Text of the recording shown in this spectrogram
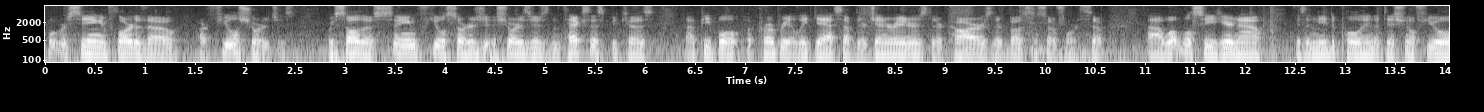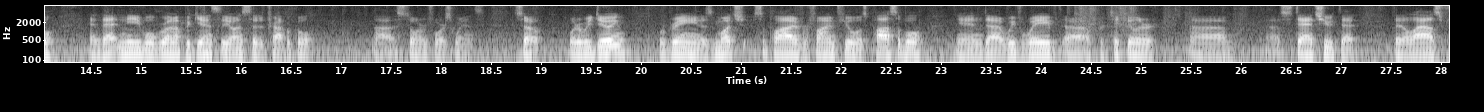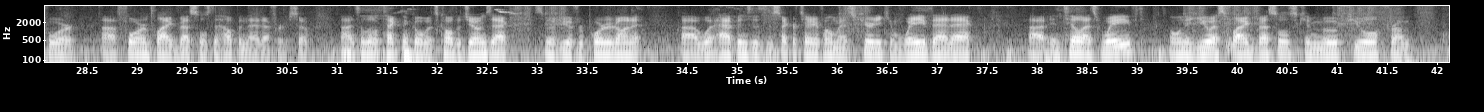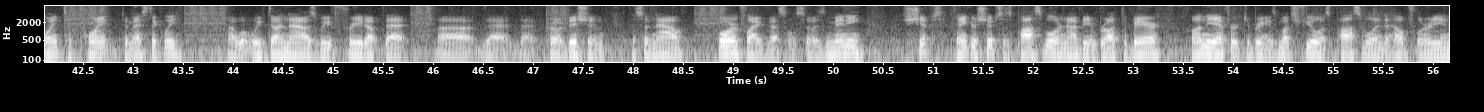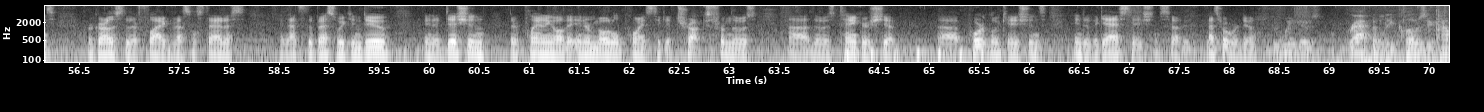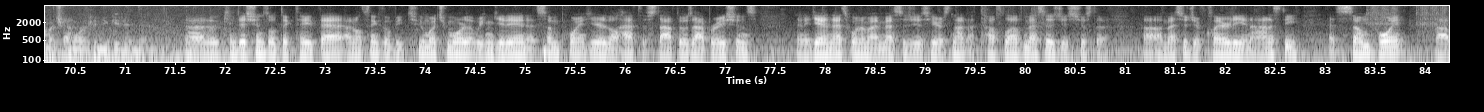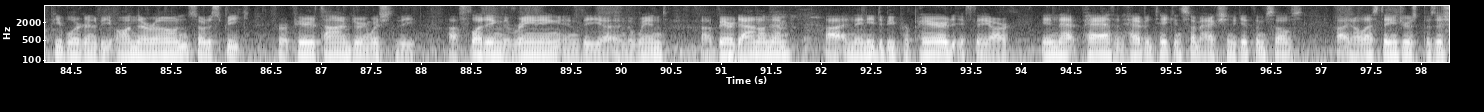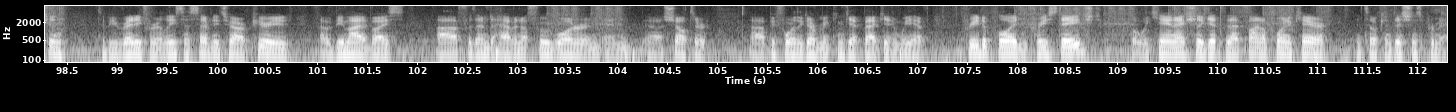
What we're seeing in Florida, though, are fuel shortages. We saw those same fuel shortage, shortages in Texas because uh, people appropriately gas up their generators, their cars, their boats, and so forth. So, uh, what we'll see here now is a need to pull in additional fuel, and that need will run up against the onset of tropical uh, storm force winds. So, what are we doing? We're bringing in as much supply of refined fuel as possible, and uh, we've waived uh, a particular uh, statute that, that allows for uh, foreign flag vessels to help in that effort. So, it's a little technical, but it's called the Jones Act. Some of you have reported on it. What happens is the Secretary of Homeland Security can waive that act. Uh, until that's waived, only U.S. flagged vessels can move fuel from point to point domestically. Uh, what we've done now is we've freed up that, uh, that, that prohibition. And so now foreign flag vessels, so as many ships, tanker ships as possible are now being brought to bear on the effort to bring as much fuel as possible in to help Floridians, regardless of their flagged vessel status. And that's the best we can do. In addition, they're planning all the intermodal points to get trucks from those, uh, those tanker ship uh, port locations into the gas stations. So that's what we're doing. The window's rapidly closing, how much Yeah. more can you get in there? Uh, the conditions will dictate that. I don't think there'll be too much more that we can get in. At some point here, they'll have to stop those operations. And again, that's one of my messages here. It's not a tough love message. It's just a, a message of clarity and honesty. At some point, uh, people are going to be on their own, so to speak, for a period of time during which the uh, flooding, the raining, and the uh, and the wind uh, bear down on them. Uh, and they need to be prepared if they are in that path and haven't taken some action to get themselves uh, in a less dangerous position to be ready for at least a 72 hour period. That would be my advice uh, for them to have enough food, water, and, and uh, shelter uh, before the government can get back in. We have pre deployed and pre staged, but we can't actually get to that final point of care until conditions permit.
